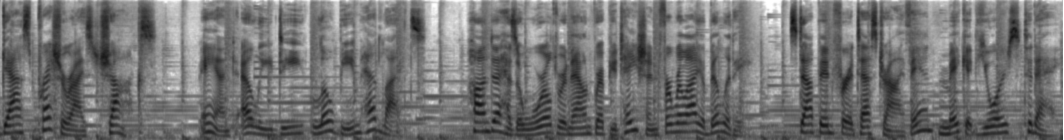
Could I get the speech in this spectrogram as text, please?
gas pressurized shocks, and LED low beam headlights. Honda has a world renowned reputation for reliability. Stop in for a test drive and make it yours today.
